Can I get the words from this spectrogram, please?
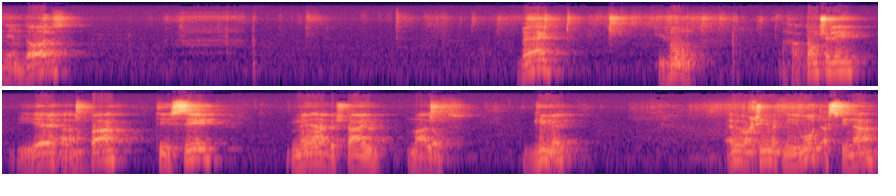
אני אמדוד. וכיוון החרטום שלי יהיה על המפה TC 102 מעלות. ג' הם מבקשים את מהירות הספינה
